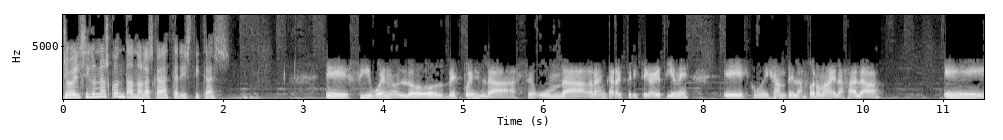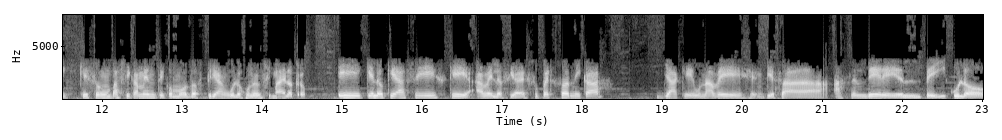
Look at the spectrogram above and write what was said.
Joel, síguenos contando las características. Eh, sí, bueno, lo, después la segunda gran característica que tiene es, como dije antes, la forma de las alas, eh, que son básicamente como dos triángulos uno encima del otro, eh, que lo que hace es que a velocidades supersónicas, ya que una vez empieza a ascender el vehículo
